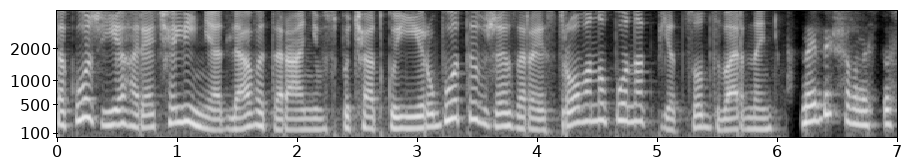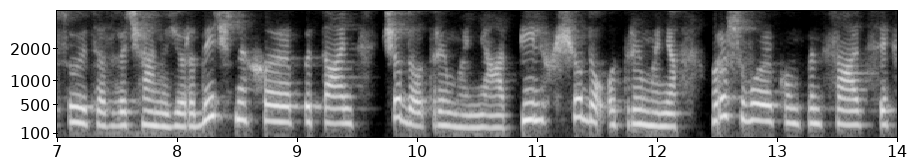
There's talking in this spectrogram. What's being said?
Також є гаряча лінія для ветеранів. З початку її роботи вже зареєстровано понад 500 звернень. Найбільше вони стосуються звичайно юридичних е, питань щодо отримання пільг, щодо отримання грошової компенсації.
